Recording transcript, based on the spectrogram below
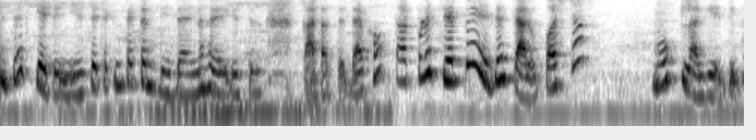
এই যে কেটে নিয়েছে। এটা কিন্তু একটা ডিজাইন হয়ে গেছে কাটাতে, দেখো। তারপরে চেপে এই যে চারুপাশটা মুখ লাগিয়ে দিব।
